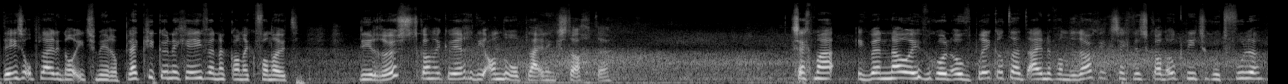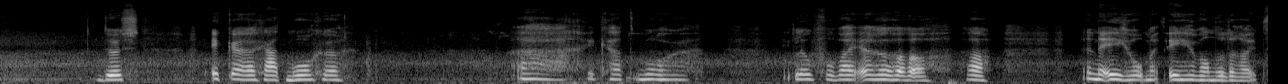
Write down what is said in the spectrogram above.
deze opleiding al iets meer een plekje kunnen geven. En dan kan ik vanuit die rust kan ik weer die andere opleiding starten. Zeg maar, ik ben nou even gewoon overprikkeld aan het einde van de dag. Ik zeg dus ik kan ook niet zo goed voelen. Dus ik uh, ga het morgen. Uh, ik ga het morgen loop voorbij. Uh, uh, een egel met ingewanden eruit.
